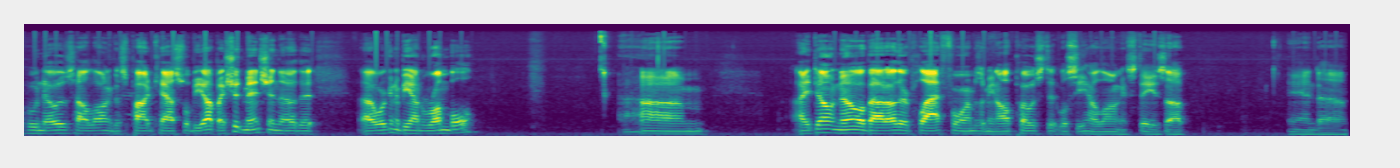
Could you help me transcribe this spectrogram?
who knows how long this podcast will be up? I should mention though that uh, we're going to be on Rumble. Um, I don't know about other platforms. I mean, I'll post it. We'll see how long it stays up, and uh,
